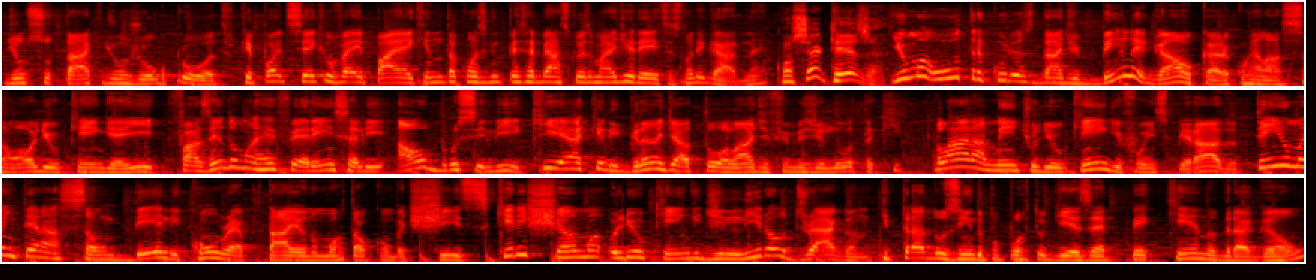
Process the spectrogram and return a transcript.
de um sotaque de um jogo pro outro. Porque pode ser que o velho pai aqui não tá conseguindo perceber as coisas mais direito, vocês estão ligados, né? Com certeza. E uma outra curiosidade bem legal, cara, com relação ao Liu Kang aí, fazendo uma referência ali ao Bruce Lee, que é aquele grande ator lá de filmes de luta que claramente o Liu Kang foi inspirado, tem uma interação dele com o Reptile no Mortal Kombat X que ele chama o Liu Kang de Little Dragon, que traduzindo para o português é Pequeno Dragão,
